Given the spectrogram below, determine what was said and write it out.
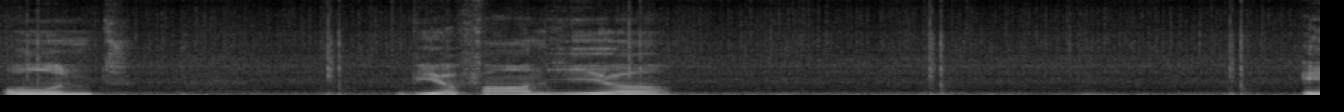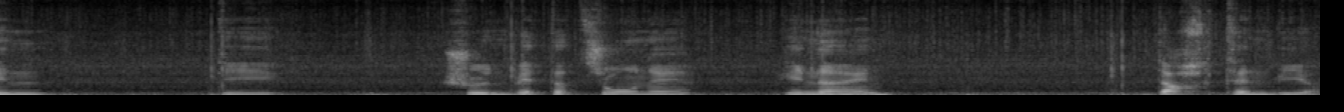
und wir fahren hier in die Schönwetterzone hinein, dachten wir.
